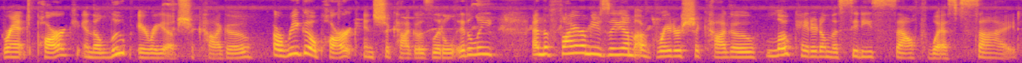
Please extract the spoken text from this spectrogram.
Grant Park in the Loop area of Chicago, Arrigo Park in Chicago's Little Italy, and the Fire Museum of Greater Chicago located on the city's southwest side.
